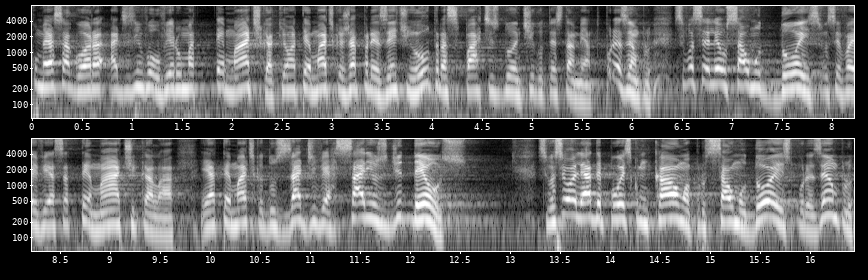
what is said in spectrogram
começa agora a desenvolver uma temática, que é uma temática já presente em outras partes do Antigo Testamento. Por exemplo, se você ler o Salmo 2, você vai ver essa temática lá. É a temática dos adversários de Deus. Se você olhar depois com calma para o Salmo 2, por exemplo,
